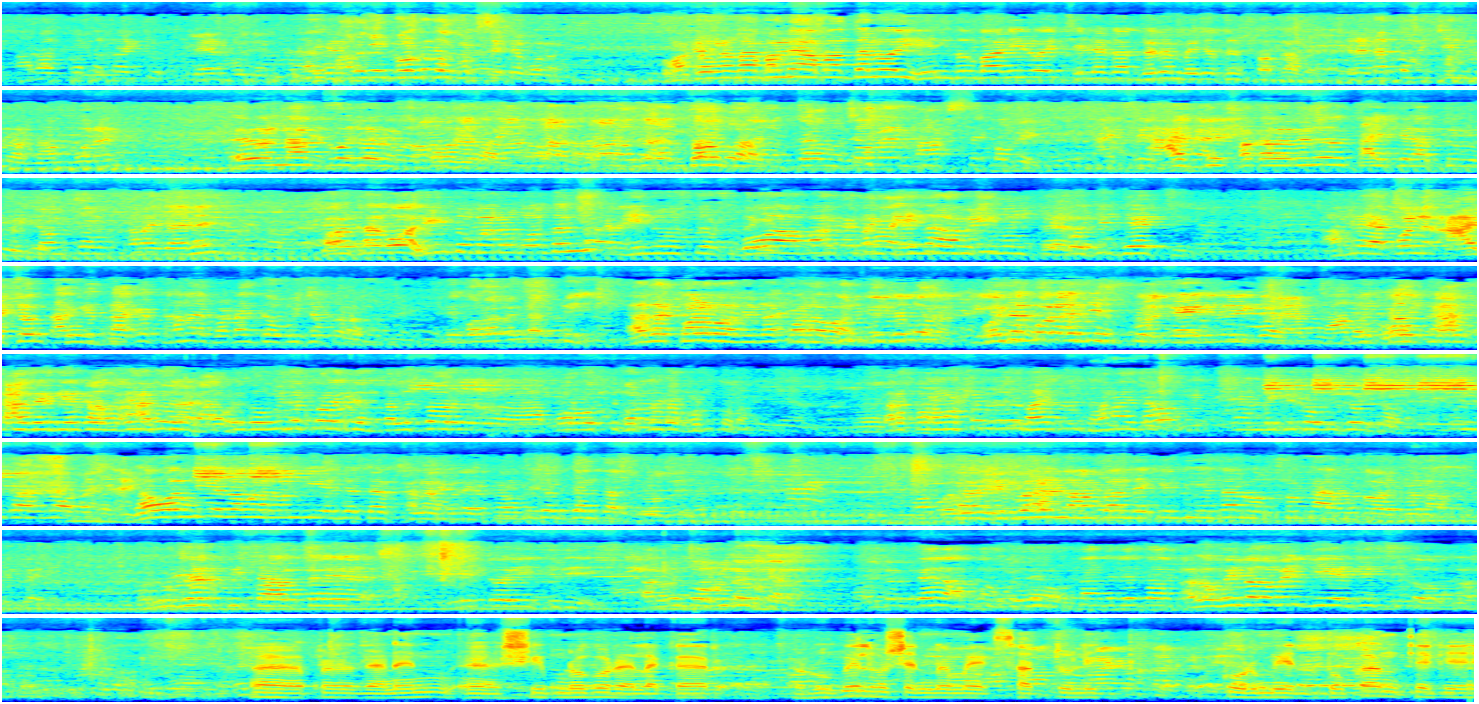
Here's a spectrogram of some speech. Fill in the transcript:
ঘটনাটা মানে আমাদের ওই হিন্দু বাড়ির ওই ছেলেটা ধরে মেরেছে সকালে। ছেলেটা তো চিনব নাম বলেন। এবার নাম প্রজন আজকে সকালে মেরে কালকে রাত্রে চঞ্চল থানায় যায় নাই? ও হিন্দু মানুষ বলতেন না? হিন্দু ও আমার কাছে আমি দেখছি। আপনি এখন আইসন তাকে তাকে থানায় পাঠাইতে অভিযোগ করা আরে করবেন এটা করাবেন ওইটা করে কালকে গিয়ে তো আচ্ছা, অভিযোগ করেছেন তাহলে তো আর পরবর্তী ঘটনাটা ঘটতো না। তার পরামর্শ নিয়ে ভাই তুমি থানায় যাও লিখিত অভিযোগ দাও। পুলিশ আসবে আপনার কাছে। দিয়ে দেবেন ওন দিয়ে যেতে থানা করে অভিযোগ দেন তার নামটা লিখে দিয়ে দেন ওর সঙ্গে আরও দশজন আছে ঠিক আছে? রুবের পিতা হচ্ছে মৃত ইদ্রি তার অভিযোগ দেন। দেন আপনার জানেন শিবনগর এলাকার রুবেল হোসেন নামে এক ছাত্রলীগ কর্মীর দোকান থেকে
